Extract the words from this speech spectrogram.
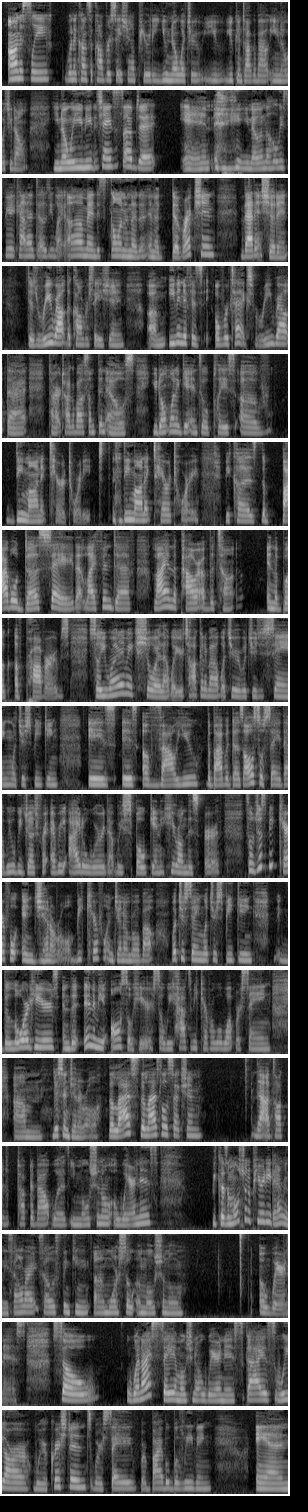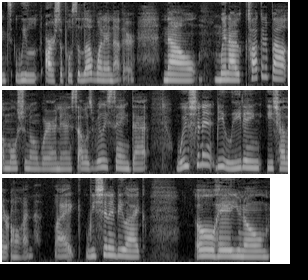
Honestly, when it comes to conversational purity, you know what you you you can talk about, you know what you don't. You know when you need to change the subject and you know and the Holy Spirit kind of tells you like, "Oh man, this is going in a in a direction that it shouldn't." Just reroute the conversation. Um, even if it's over text, reroute that. Talk, talk about something else. You don't want to get into a place of demonic territory demonic territory because the bible does say that life and death lie in the power of the tongue in the book of proverbs. So you want to make sure that what you're talking about what you're what you're saying what you're speaking is is of value. The Bible does also say that we will be judged for every idle word that we've spoken here on this earth. So just be careful in general. Be careful in general about what you're saying, what you're speaking. The Lord hears and the enemy also hears. So we have to be careful with what we're saying. Um, just in general. The last the last little section that I talked talked about was emotional awareness because emotional purity didn't really sound right. So I was thinking uh, more so emotional awareness. So when I say emotional awareness, guys, we are we're Christians, we're saved, we're Bible believing, and we are supposed to love one another. Now, when I talking about emotional awareness, I was really saying that we shouldn't be leading each other on. Like we shouldn't be like, "Oh, hey, you know,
